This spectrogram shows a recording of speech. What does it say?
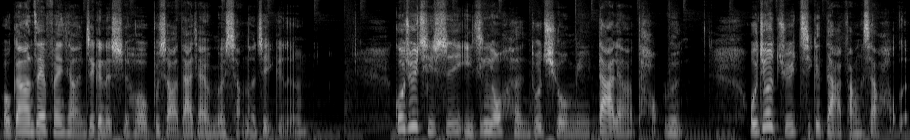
我刚刚在分享这个的时候，不晓得大家有没有想到这个呢？过去其实已经有很多球迷大量的讨论，我就举几个大方向好了。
